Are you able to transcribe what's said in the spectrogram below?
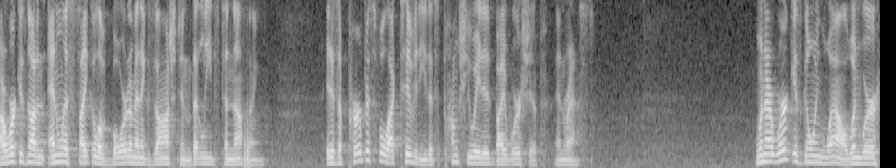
Our work is not an endless cycle of boredom and exhaustion that leads to nothing. It is a purposeful activity that's punctuated by worship and rest. When our work is going well, when we're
